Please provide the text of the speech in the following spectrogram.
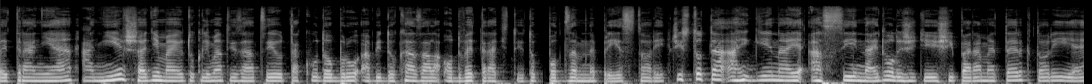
vetrania a nie všade majú tú klimatizáciu takú dobrú, aby dokázala odvetrať tieto podzemné priestory. Čistota a hygiena je asi najdôležitejší parameter, ktorý je.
